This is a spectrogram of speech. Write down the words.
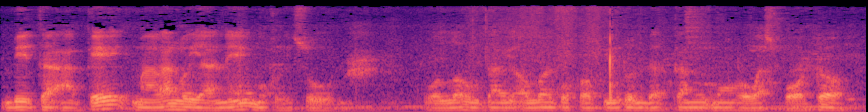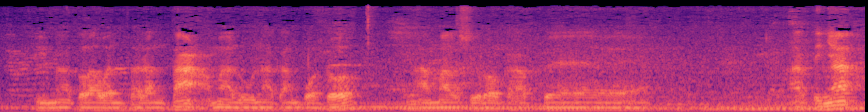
bedakake marang liyane mukhlisun. Wallahu ta'ala Allah iku khabirun dat kang maha waspada. Bima kelawan barang tak maluna kang padha ngamal sira kabeh. Artinya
